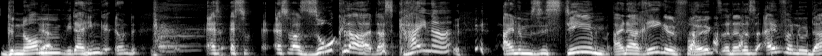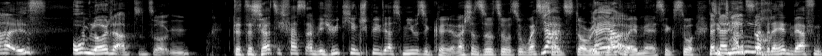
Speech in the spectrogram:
genommen, Ja. wieder hinge und es, es, es war so klar, dass keiner einem System, einer Regel folgt, sondern dass es einfach nur da ist, um Leute abzuzocken. Das, das hört sich fast an wie Hütchenspiel das Musical. Weißt du, so, so, so West Ja, Side Story, ja, ja. Broadway-mäßig. So, Wenn sie daneben noch- wieder hinwerfen.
